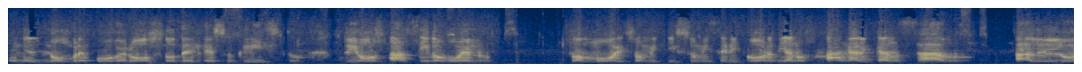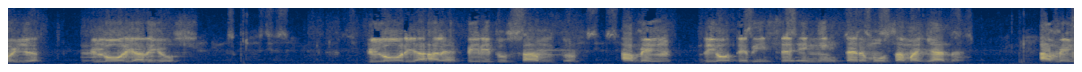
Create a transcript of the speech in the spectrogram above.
en el nombre poderoso de Jesucristo. Dios ha sido bueno. Su amor y su, misericordia nos han alcanzado. Aleluya. Gloria a Dios. Gloria al Espíritu Santo. Amén. Dios te dice en esta hermosa mañana. Amén.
